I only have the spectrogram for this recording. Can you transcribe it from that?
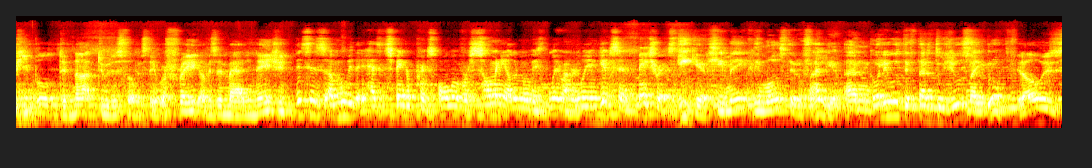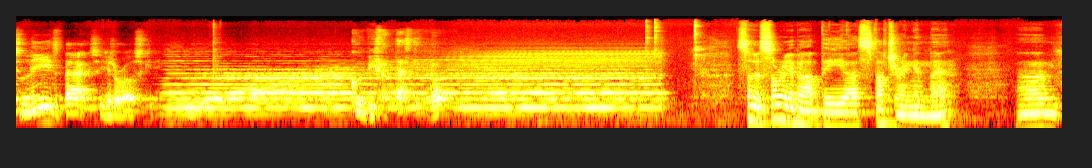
People did not do this film because they were afraid of his imagination. This is a movie that has its fingerprints all over so many other movies. Blade Runner, William Gibson, Matrix. Giger, he made the monster of Alien. And Hollywood started to use my group. It always leads back to Jodorowsky. Could be fantastic, no? So sorry about the uh, stuttering in there. Um,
